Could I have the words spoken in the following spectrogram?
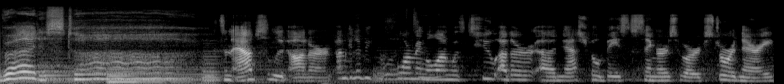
Brightest star. It's an absolute honor. I'm going to be performing along with two other uh, Nashville based singers who are extraordinary.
